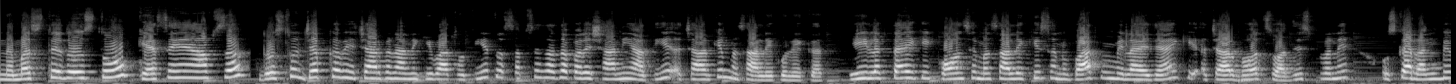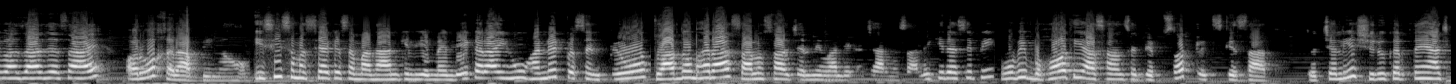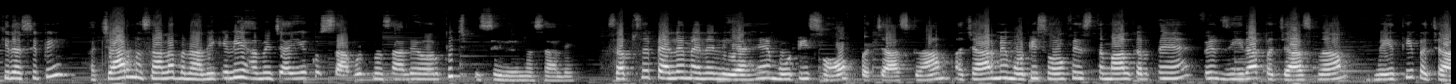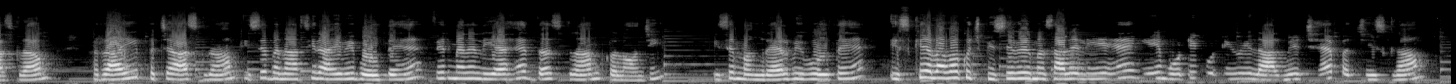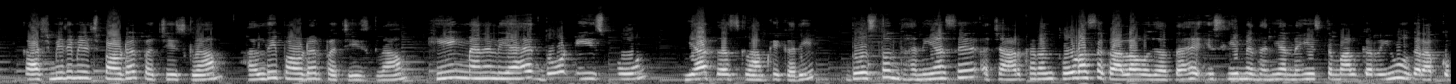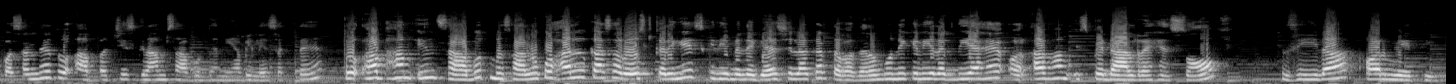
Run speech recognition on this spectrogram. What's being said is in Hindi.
नमस्ते दोस्तों, कैसे हैं आप सब? दोस्तों, जब कभी अचार बनाने की बात होती है तो सबसे ज़्यादा परेशानी आती है अचार के मसाले को लेकर। यही लगता है कि कौन से मसाले किस अनुपात में मिलाए जाएँ कि अचार बहुत स्वादिष्ट बने, उसका रंग भी बाज़ार जैसा आए और वो खराब भी ना हो। इसी समस्या के समाधान के लिए मैं लेकर आई हूँ 100% परसेंट प्योर, स्वादों भरा सालों साल चलने वाले अचार मसाले की रेसिपी। वो भी बहुत ही आसान से टिप्स और ट्रिक्स के साथ। तो चलिए शुरू करते हैं आज की रेसिपी अचार मसाला बनाने के लिए हमें चाहिए कुछ साबुत मसाले और कुछ पिसे हुए मसाले। सबसे पहले मैंने लिया है मोटी सौंफ 50 ग्राम। अचार में मोटी सौंफ इस्तेमाल करते हैं। फिर जीरा 50 ग्राम, मेथी 50 ग्राम, राई 50 ग्राम, इसे बनारसी राई भी बोलते हैं। फिर मैंने लिया है 10 ग्राम कलौजी, इसे मंगरेल भी बोलते हैं। इसके अलावा कुछ पिसे हुए मसाले लिए हैं। ये मोटी कुटी हुई लाल मिर्च है 25 ग्राम। काश्मीरी मिर्च पाउडर 25 ग्राम। हल्दी पाउडर 25 ग्राम। हींग मैंने लिया है दो टीस्पून या 10 ग्राम के करीब। दोस्तों, धनिया से अचार का रंग थोड़ा सा काला हो जाता है, इसलिए मैं धनिया नहीं इस्तेमाल कर रही हूँ। अगर आपको पसंद है तो आप 25 ग्राम साबुत धनिया भी ले सकते हैं। तो अब हम इन साबुत मसालों को हल्का सा रोस्ट करेंगे। इसके लिए मैंने गैस जलाकर तवा गर्म होने के लिए रख दिया है और अब हम इस पे डाल रहे हैं सौंफ, जीरा और मेथी।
